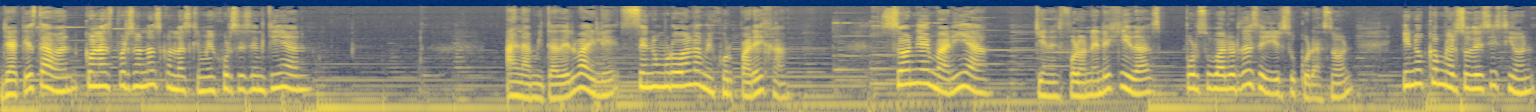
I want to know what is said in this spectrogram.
ya que estaban con las personas con las que mejor se sentían. A la mitad del baile se nombró a la mejor pareja, Sonia y María, quienes fueron elegidas por su valor de seguir su corazón y no cambiar su decisión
